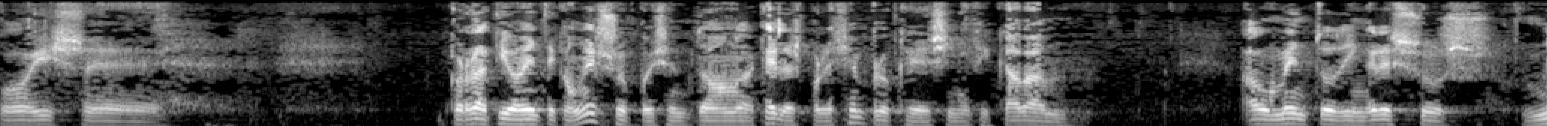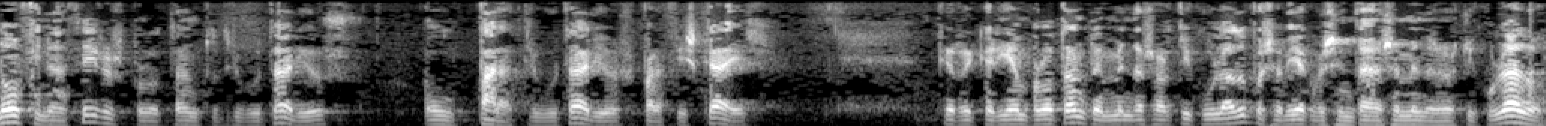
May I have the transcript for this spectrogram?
pois eh, correlativamente con eso pois entón aquelas por exemplo que significaban aumento de ingresos non financeiros, polo tanto tributarios ou para tributarios, para fiscais, que requerían, polo tanto, enmendas ao articulado, pois había que presentar as enmendas ao articulado.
